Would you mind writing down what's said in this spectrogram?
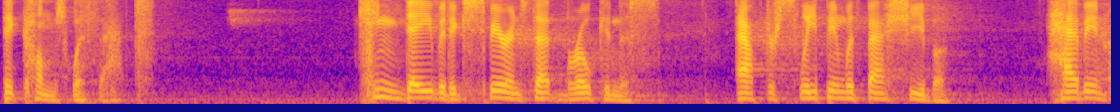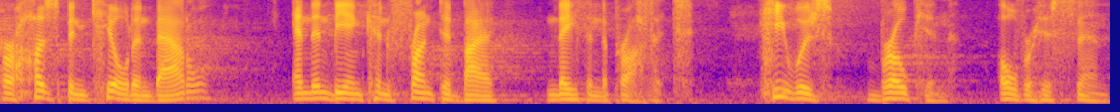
that comes with that. King David experienced that brokenness after sleeping with Bathsheba, having her husband killed in battle, and then being confronted by Nathan the prophet. He was broken over his sin.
